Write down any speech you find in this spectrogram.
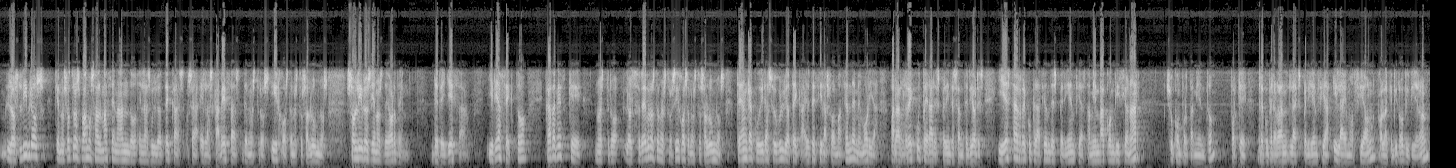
los libros que nosotros vamos almacenando en las bibliotecas, o sea, en las cabezas de nuestros hijos, de nuestros alumnos, son libros llenos de orden, de belleza y de afecto, cada vez que los cerebros de nuestros hijos o nuestros alumnos tengan que acudir a su biblioteca, es decir, a su almacén de memoria, para recuperar experiencias anteriores, y esta recuperación de experiencias también va a condicionar su comportamiento, porque recuperarán la experiencia y la emoción con la que lo vivieron.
